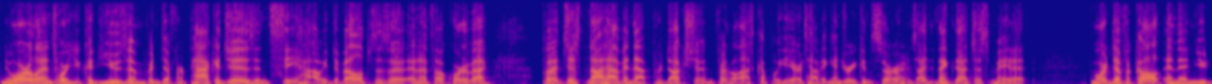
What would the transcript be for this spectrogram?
New Orleans, where you could use him in different packages and see how he develops as an NFL quarterback but just not having that production from the last couple years, having injury concerns, I think that just made it more difficult. And then you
